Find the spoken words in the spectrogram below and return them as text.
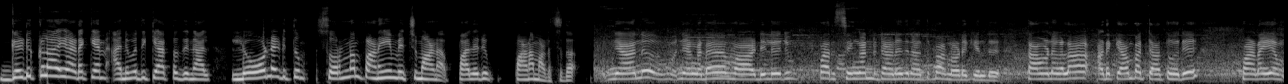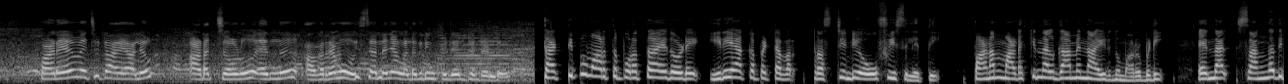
ഗഡുക്കളായി അടയ്ക്കാൻ അനുവദിക്കാത്തതിനാൽ ലോൺ എടുത്തും സ്വർണം പണയം വെച്ചുമാണ് പലരും പണമടച്ചത്. ഞാൻ ഞങ്ങളുടെ വാർഡിലൊരു പരസ്യം കണ്ടിട്ടാണ് ഇതിനകത്ത് പണം അടയ്ക്കുന്നത്. തവണകൾ അടയ്ക്കാൻ പറ്റാത്തവർ പണയം പണയം വെച്ചിട്ടായാലും അടച്ചോളൂ എന്ന് അവരുടെ വോയിസ് തന്നെ ഞങ്ങളുടെ ഗ്രൂപ്പിൽ ഇട്ടിട്ടുണ്ട് തട്ടിപ്പ് വാർത്ത പുറത്തായതോടെ ഇരയാക്കപ്പെട്ടവർ ട്രസ്റ്റിന്റെ ഓഫീസിലെത്തി. പണം മടക്കി നൽകാമെന്നായിരുന്നു മറുപടി. എന്നാൽ സംഗതി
